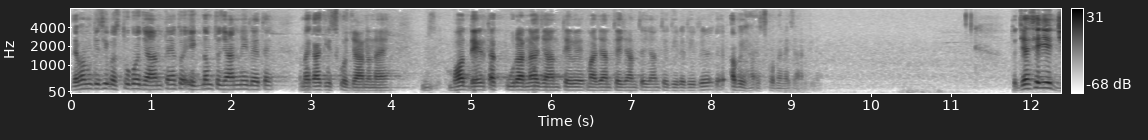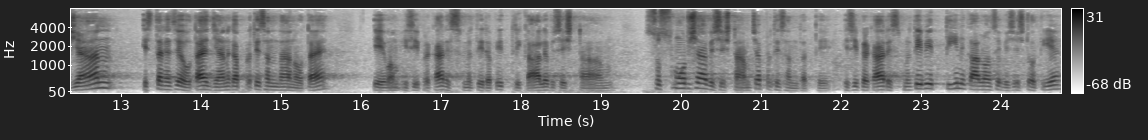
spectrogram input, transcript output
जब हम किसी वस्तु को जानते हैं तो एकदम तो जान नहीं लेते। हमें कहा कि इसको जानना है। बहुत देर तक पूरा ना जानते हुए माँ जानते जानते जानते धीरे धीरे अब यहाँ इसको मैंने जान लिया। तो जैसे ये ज्ञान इस तरह से होता है, ज्ञान का प्रतिसंधान होता है, एवं इसी प्रकार स्मृति रपि त्रिकाल विशिष्टाम सुस्मूर्षा विशिष्टाम च प्रतिसंधत्ते। इसी प्रकार स्मृति भी तीन कालों से विशिष्ट होती है,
